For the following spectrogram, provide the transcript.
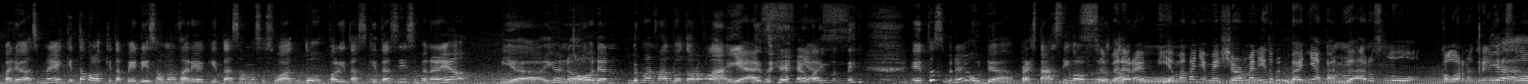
padahal sebenarnya kita kalau kita pede sama karya kita sama sesuatu kualitas kita sih sebenarnya ya you know dan bermanfaat buat orang lain Yes, gitu ya yang yes. paling penting itu sebenarnya udah prestasi kalau menurut Sebenarnya aku. iya makanya measurement itu kan banyak kan, nggak harus lu ke luar negeri Iya. terus lu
